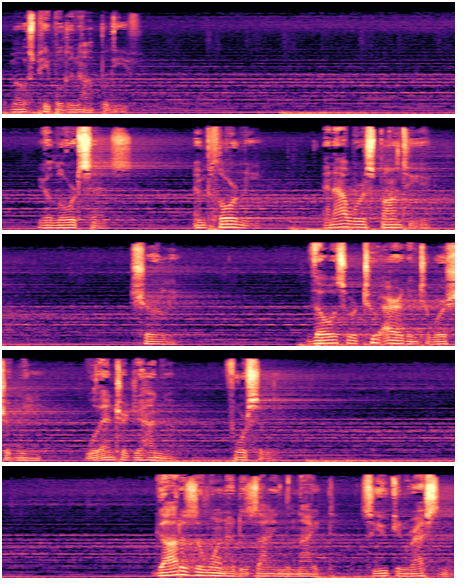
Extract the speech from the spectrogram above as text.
But most people do not believe. Your Lord says, Implore me, and I will respond to you. Surely, those who are too arrogant to worship me will enter Jahannam forcibly. God is the one who designed the night so you can rest in it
